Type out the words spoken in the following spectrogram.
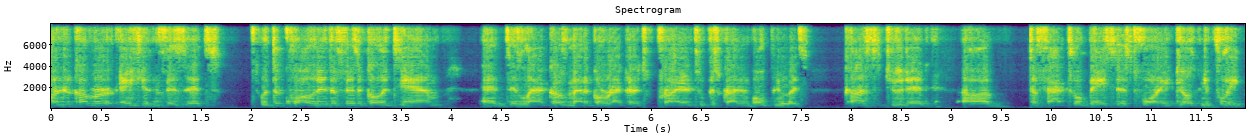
undercover agent visits with the quality of the physical exam and the lack of medical records prior to prescribing opioids constituted uh, the factual basis for a guilty plea.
